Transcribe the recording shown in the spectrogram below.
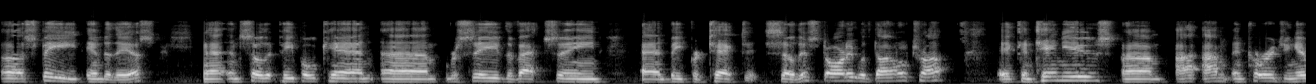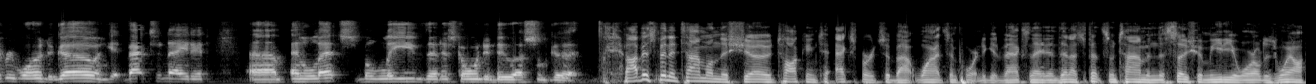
uh, speed into this, uh, and so that people can um, receive the vaccine and be protected. So this started with Donald Trump. It continues. Um, I, I'm encouraging everyone to go and get vaccinated um, and let's believe that it's going to do us some good. I've been spending time on this show talking to experts about why it's important to get vaccinated. And then I spent some time in the social media world as well.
